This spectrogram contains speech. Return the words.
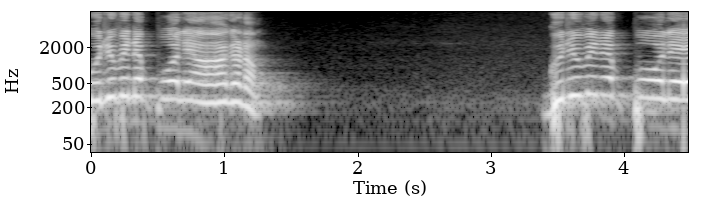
ഗുരുവിനെ പോലെ ആകണം ഗുരുവിനെ പോലെ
